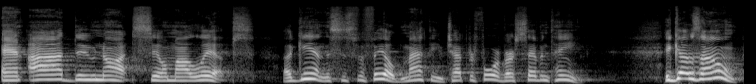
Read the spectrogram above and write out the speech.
and I do not seal my lips. Again, this is fulfilled. Matthew chapter 4, verse 17. He goes on.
